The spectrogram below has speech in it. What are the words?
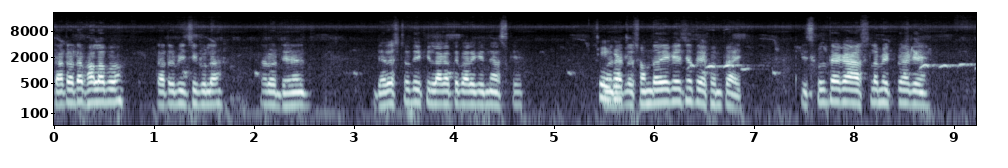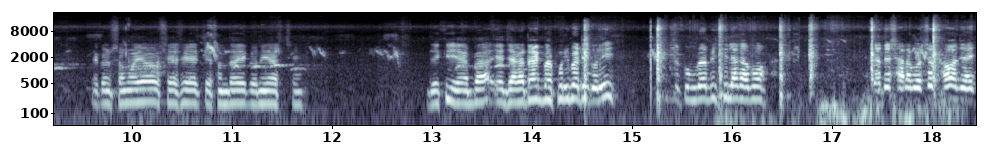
ডাটাটা ফেলাবো ডাটার বিচিগুলা। ঢে- ঢেঁড়সটা দেখি লাগাতে পারি কিনা আজকে। ঠিক আছে। সন্ধ্যা হয়ে গেছে তো এখন প্রায়। স্কুল থেকে আসলাম একটু আগে। এখন সময়ও শেষ হয়ে যাচ্ছে সন্ধ্যা আসছে। দেখি এবার এই জায়গাটা একবার পরিপাটি করি। কুমড়ার বিচি লাগাবো যাতে সারা বছর খাওয়া যায়।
